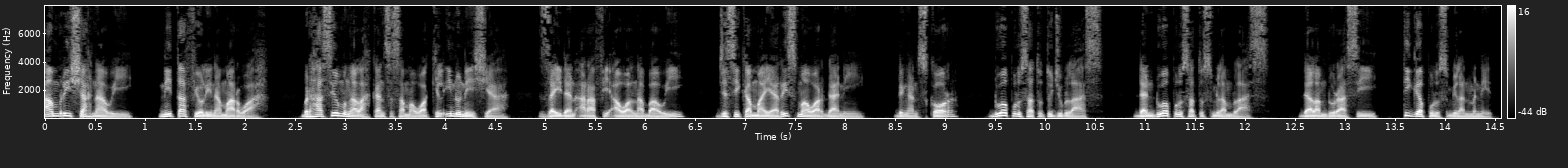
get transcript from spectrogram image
Amri Syahnawi, Nita Violina Marwah, berhasil mengalahkan sesama wakil Indonesia, Zaidan Arafi Awal Nabawi, Jessica Maya Risma Wardani, dengan skor 21-17 dan 21-19 dalam durasi 39 menit.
